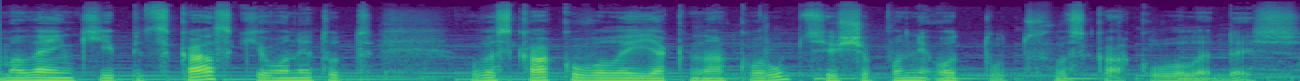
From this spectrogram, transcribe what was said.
маленькі підсказки вони тут вискакували як на корупцію, щоб вони отут вискакували десь.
